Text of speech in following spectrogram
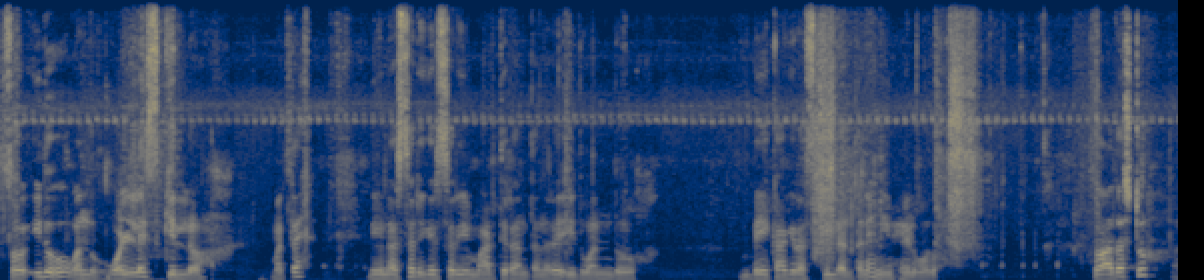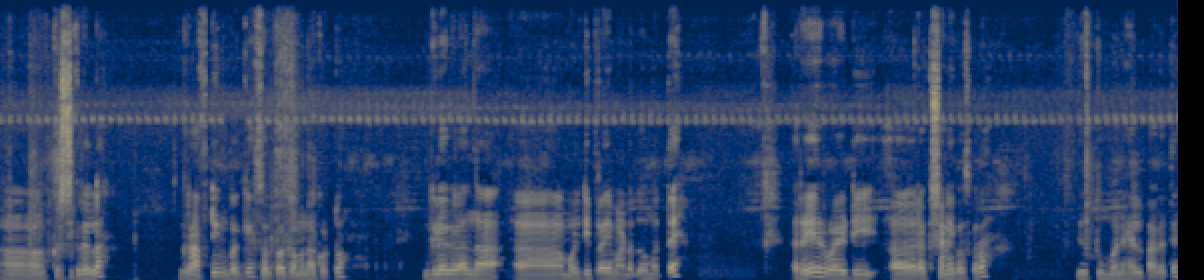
ಸೊ ಇದು ಒಂದು ಒಳ್ಳೆ ಸ್ಕಿಲ್ಲು ಮತ್ತು ನೀವು ನರ್ಸರಿ ಗಿರ್ಸರಿ ಮಾಡ್ತೀರಾ ಅಂತಂದರೆ ಇದು ಒಂದು ಬೇಕಾಗಿರೋ ಸ್ಕಿಲ್ ಅಂತಲೇ ನೀವು ಹೇಳ್ಬೋದು. ಸೊ ಆದಷ್ಟು ಕೃಷಿಕರೆಲ್ಲ ಗ್ರಾಫ್ಟಿಂಗ್ ಬಗ್ಗೆ ಸ್ವಲ್ಪ ಗಮನ ಕೊಟ್ಟು ಗಿಡಗಳನ್ನು ಮಲ್ಟಿಪ್ಲೈ ಮಾಡೋದು ಮತ್ತು ರೇರ್ ವೈಟಿ ರಕ್ಷಣೆಗೋಸ್ಕರ ಇದು ತುಂಬಾ ಹೆಲ್ಪ್ ಆಗುತ್ತೆ.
